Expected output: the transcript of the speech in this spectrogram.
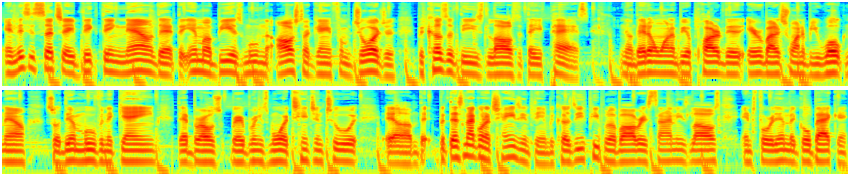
And this is such a big thing now that the MLB is moving the All-Star game from Georgia because of these laws that they've passed. You know, they don't want to be a part of it. Everybody's trying to be woke now. So they're moving the game. That brings more attention to it. Um, but that's not going to change anything because these people have already signed these laws. And for them to go back and,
